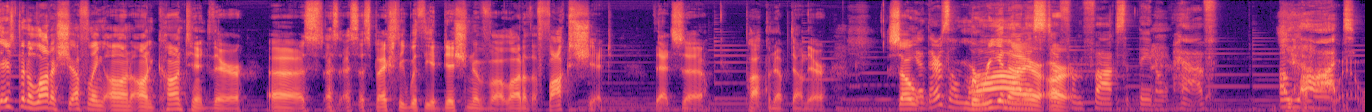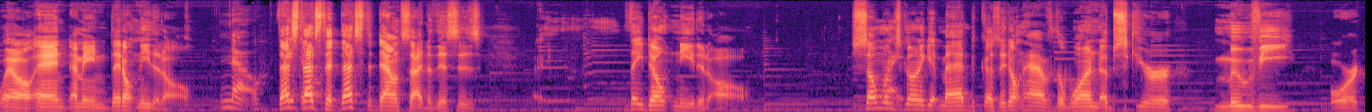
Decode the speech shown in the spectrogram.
there's been a lot of shuffling on on content there, uh, es- es- especially with the addition of a lot of the Fox shit that's uh, popping up down there. So yeah, there's a lot Marie and I of are- stuff are- from Fox that they don't have. A Yeah, lot. Well, and I mean, they don't need it all. No. That's that's the that's the downside of this is they don't need it all. Someone's Right. going to get mad because they don't have the one obscure movie or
